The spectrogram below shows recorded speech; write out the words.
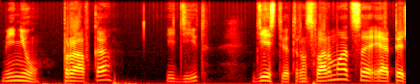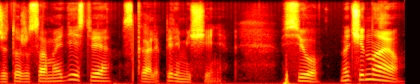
Меню правка, edit, действие трансформация и опять же то же самое действие скаля, перемещение. Все, начинаю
